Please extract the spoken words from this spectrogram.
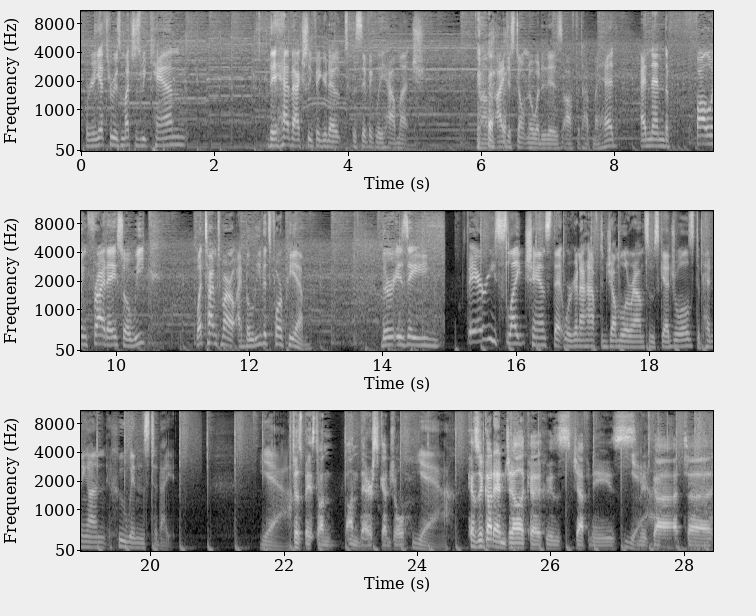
We're going to get through as much as we can. They have actually figured out specifically how much um, I just don't know what it is off the top of my head. And then the following Friday, so a week. What time tomorrow? I believe it's 4 p.m. There is a very slight chance that we're gonna have to jumble around some schedules depending on who wins tonight. Yeah. Just based on on their schedule. Yeah. Because we've got Angelica, who's Japanese. Yeah. We've got. Uh,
